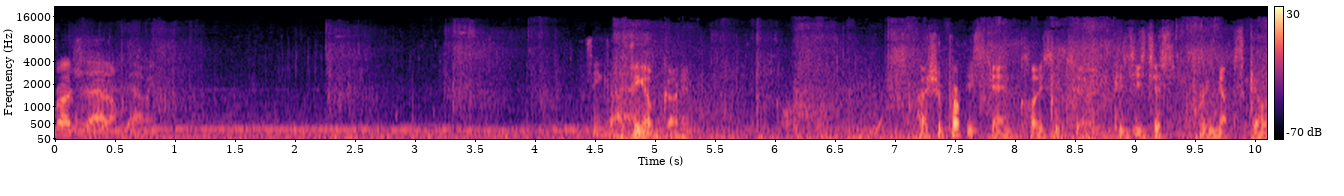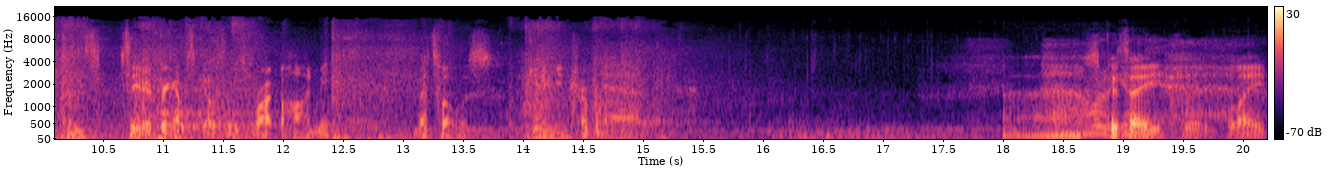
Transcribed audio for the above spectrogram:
Roger that, I'm coming. I think I, I think I've got him. I should probably stand closer to him because he's just bringing up skeletons. See, they bring up skeletons right behind me. That's what was getting me in trouble. Yeah. Uh, what Because they wear the blade.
